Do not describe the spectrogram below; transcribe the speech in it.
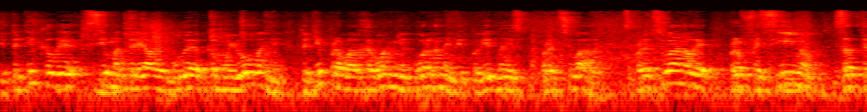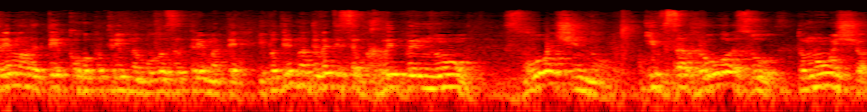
І тоді, коли всі матеріали були акумульовані, тоді правоохоронні органи відповідно і спрацювали. Спрацювали професійно, затримали тих, кого потрібно було затримати. І потрібно дивитися в глибину злочину і в загрозу, тому що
